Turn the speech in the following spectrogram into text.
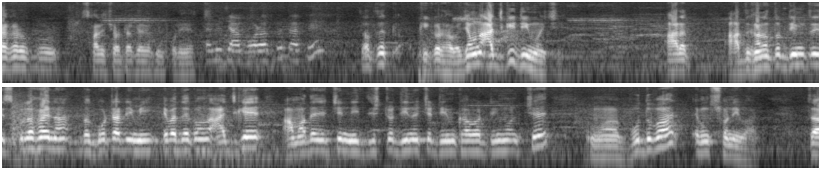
টাকার উপর সাড়ে ছ টাকা এরকম পড়ে যাচ্ছে। তাতে? কী করে হবে? যেমন আজকে ডিম হয়েছে। আর আধঘানা তো ডিম তো স্কুলে হয় না তো গোটা ডিমই। এবার দেখুন আজকে আমাদের হচ্ছে নির্দিষ্ট দিন হচ্ছে ডিম খাওয়ার ডিম হচ্ছে বুধবার এবং শনিবার। তা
